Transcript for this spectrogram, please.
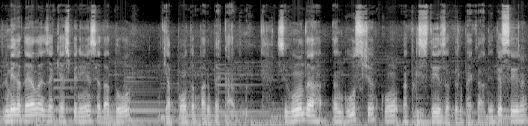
A primeira delas é que a experiência da dor que aponta para o pecado. Segunda, angústia com a tristeza pelo pecado. E a terceira,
